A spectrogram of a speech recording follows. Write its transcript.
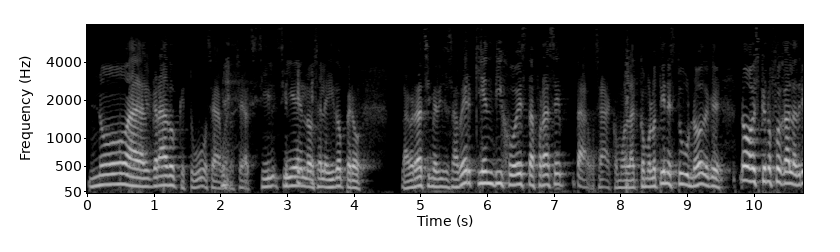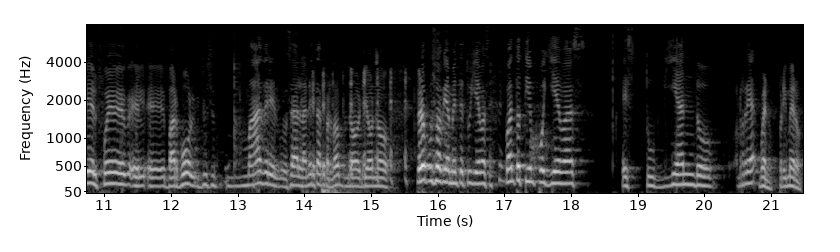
no al grado que tú, o sea, bueno, o sea, sí, sí los he leído, pero la verdad si me dices, a ver, ¿quién dijo esta frase? O sea, como, la, como lo tienes tú, ¿no? De que, no, es que no fue Galadriel, fue el eh, Barbol. Madre, o sea, la neta, perdón, no, yo no. Pero pues obviamente tú llevas, ¿cuánto tiempo llevas estudiando? bueno, primero,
